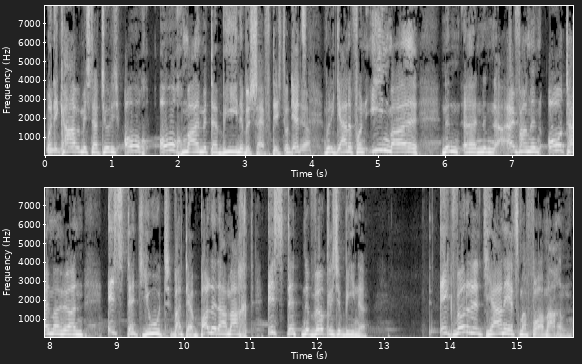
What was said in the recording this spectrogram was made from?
Und ich habe mich natürlich auch, auch mal mit der Biene beschäftigt. Und jetzt würde ich gerne von Ihnen mal nen, äh, nen, einfach einen Oldtimer hören. Ist das gut, was der Bolle da macht? Ist das eine wirkliche Biene? Ich würde das gerne jetzt mal vormachen.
